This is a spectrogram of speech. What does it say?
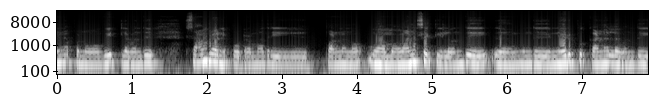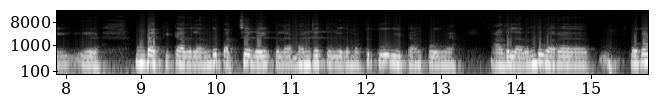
என்ன பண்ணுவோம்? வீட்டில் வந்து சாம்பிராணி போடுற மாதிரி பண்ணணும். மண் சட்டியில் வந்து வந்து நெருப்பு கணலை வந்து உண்டாக்கிட்டு அதில் வந்து பச்சை வேப்பில் மஞ்சத்தூள் இதை மட்டும் தூவிட்டான்னு போகுங்க அதில் வந்து வர புகை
